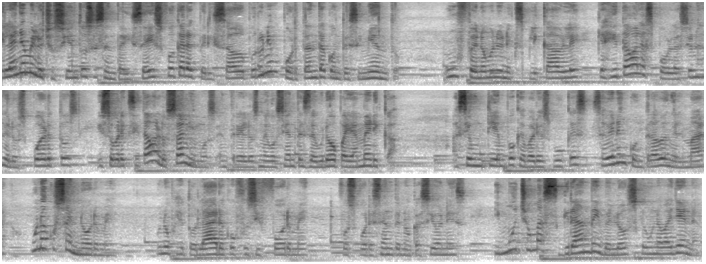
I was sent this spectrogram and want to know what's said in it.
El año 1866 fue caracterizado por un importante acontecimiento, un fenómeno inexplicable que agitaba las poblaciones de los puertos y sobreexcitaba los ánimos entre los negociantes de Europa y América. Hacía un tiempo que varios buques se habían encontrado en el mar una cosa enorme, un objeto largo, fusiforme, fosforescente en ocasiones y mucho más grande y veloz que una ballena.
